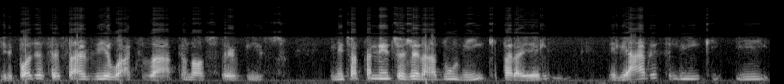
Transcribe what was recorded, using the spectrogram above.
ele pode acessar via WhatsApp o nosso serviço. Imediatamente é gerado um link para ele, ele abre esse link e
